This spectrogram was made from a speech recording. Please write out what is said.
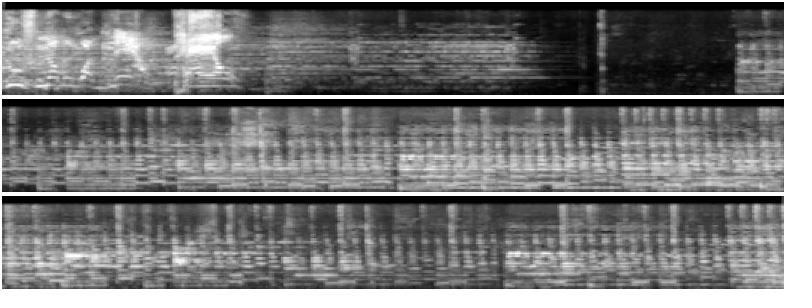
who's number one now, pal? Thank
